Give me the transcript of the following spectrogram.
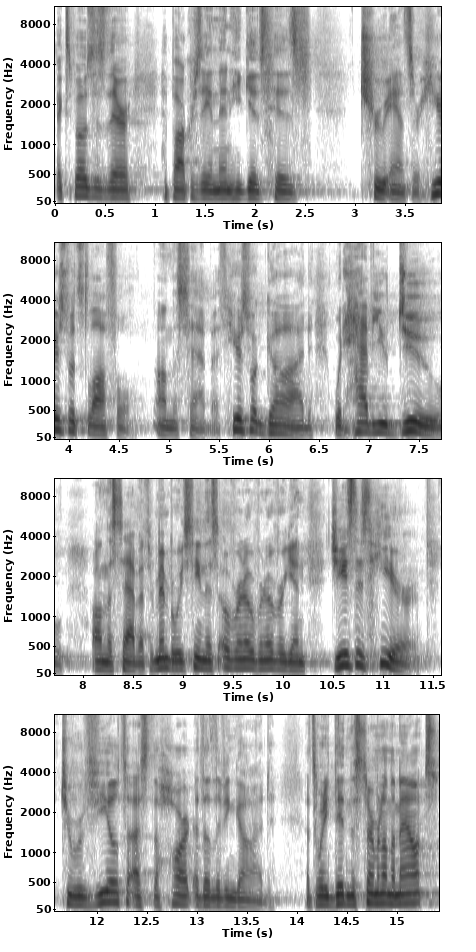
exposes their hypocrisy, and then he gives his true answer. Here's what's lawful on the Sabbath. Here's what God would have you do on the Sabbath. Remember, we've seen this over and over and over again. Jesus is here to reveal to us the heart of the living God. That's what he did in the Sermon on the Mount.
